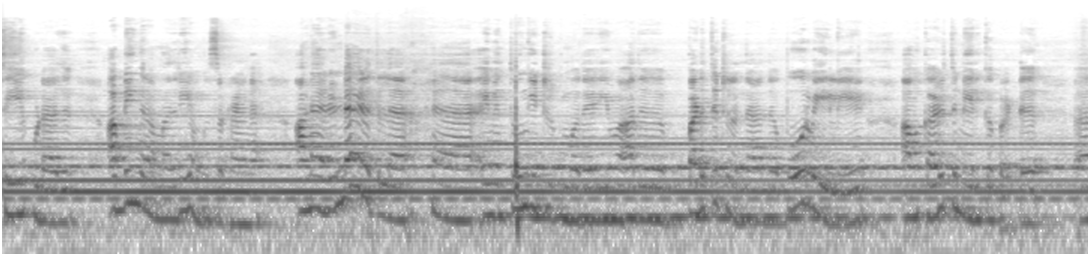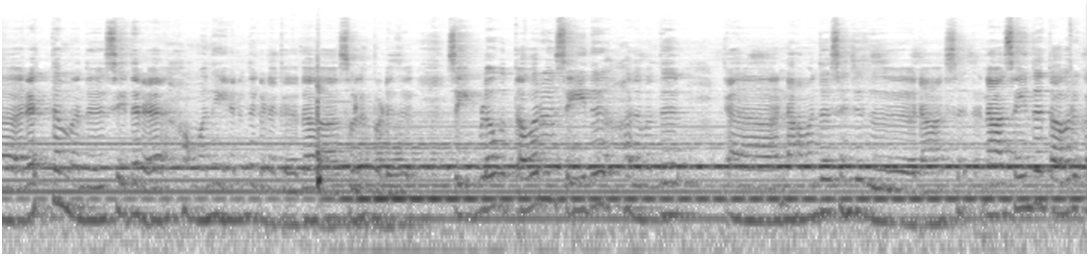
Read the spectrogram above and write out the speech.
செய்யக்கூடாது அப்படிங்கிற மாதிரி அவங்க சொல்கிறாங்க ஆனால் ரெண்டாயிரத்தில் இவன் தூங்கிட்டு இருக்கும்போது இவன் அது படுத்துட்டு இருந்த அந்த போர்வையிலேயே அவன் கழுத்து நெருக்கப்பட்டு ரத்தம் வந்து சிதற அவன் வந்து இறந்து கிடக்கிறதா சொல்லப்படுது. ஸோ இவ்வளவு தவறு செய்து அதை வந்து நான் வந்து செஞ்சது நான் நான் செய்த தவறுக்கு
